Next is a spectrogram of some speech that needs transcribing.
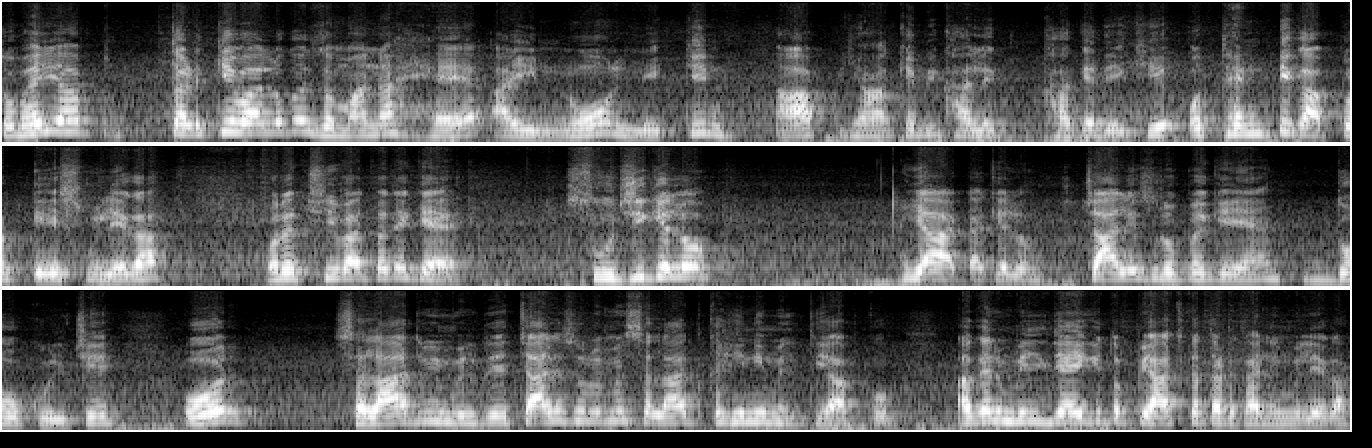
तो भाई आप तड़के वालों का ज़माना है आई नो लेकिन आप यहाँ के भी खा ले खा के देखिए ऑथेंटिक आपको टेस्ट मिलेगा। और अच्छी बात पता क्या है? सूजी के लो या आटा के लो चालीस रुपये के हैं, दो कुलचे। और सलाद भी मिल रही है। चालीस रुपये में सलाद कहीं नहीं मिलती आपको। अगर मिल जाएगी तो प्याज का तड़का नहीं मिलेगा।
